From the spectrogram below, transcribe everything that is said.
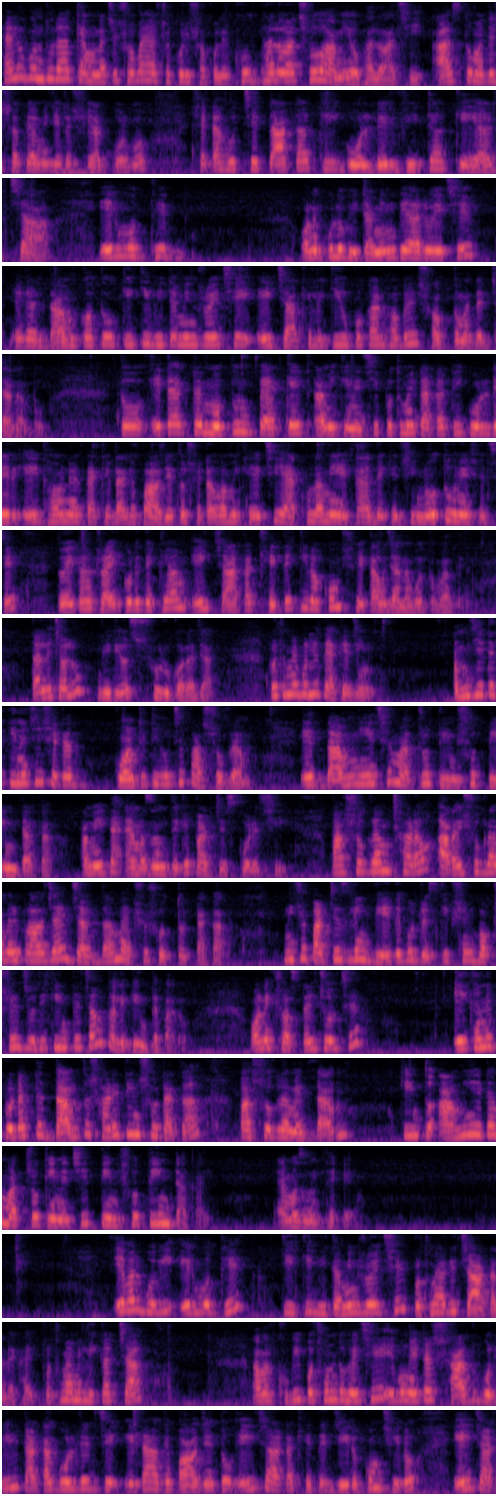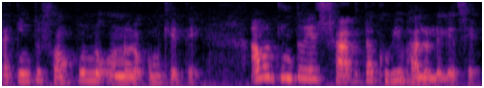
Hello বন্ধুরা, কেমন আছো সবাই? আশা করি সকলে খুব ভালো আছো, আমিও ভালো আছি। আজ তোমাদের সাথে আমি যেটা শেয়ার করব, সেটা হচ্ছে টাটা টি গোল্ডের ভিটা কেয়ার চা। এর মধ্যে অনেকগুলো ভিটামিন দেয়া রয়েছে। এটার দাম কত, কি কি ভিটামিন রয়েছে, এই চা খেলে কি উপকার হবে, সব তোমাদের জানাব। তো এটা একটা নতুন প্যাকেট আমি কিনেছি। প্রথমে টাটা টি গোল্ডের এই ধরনের প্যাকেট আগে পাওয়া যেত, সেটাও আমি খেয়েছি। এখন আমি এটা দেখেছি, নতুন এসেছে। তো এটাও ট্রাই করে দেখলাম, এই চাটা খেতে কি রকম সেটাও জানাব তোমাদের। তাহলে চলো ভিডিও শুরু করা যাক। প্রথমে বলি প্যাকেজিং আমি যেটা কিনেছি সেটার কোয়ান্টিটি হচ্ছে পাঁচশো গ্রাম। এর দাম নিয়েছে মাত্র তিনশো তিন টাকা। আমি এটা অ্যামাজন থেকে পারচেস করেছি। পাঁচশো গ্রাম ছাড়াও আড়াইশো গ্রামের পাওয়া যায়, যার দাম একশো সত্তর টাকা। নিচে পারচেস লিঙ্ক দিয়ে দেবো ডিসক্রিপশন বক্সে যদি কিনতে চাও তাহলে কিনতে পারো। অনেক সস্তায় চলছে। এইখানে প্রোডাক্টের দাম তো সাড়ে তিনশো টাকা, পাঁচশো গ্রামের দাম। কিন্তু আমি এটা মাত্র কিনেছি তিনশো তিন টাকায় অ্যামাজন থেকে। এবার বলি এর মধ্যে কি কি ভিটামিন রয়েছে। প্রথমে আগে চাটা দেখাই। প্রথমে আমি লিকার চা আমার খুবই পছন্দ হয়েছে এবং এটার স্বাদ বলি, টাটা গোল্ডের যে এটা আগে পাওয়া যেত, এই চাটা খেতে যেরকম ছিল, এই চাটা কিন্তু সম্পূর্ণ অন্যরকম খেতে। আমার কিন্তু এর স্বাদটা খুবই ভালো লেগেছে।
